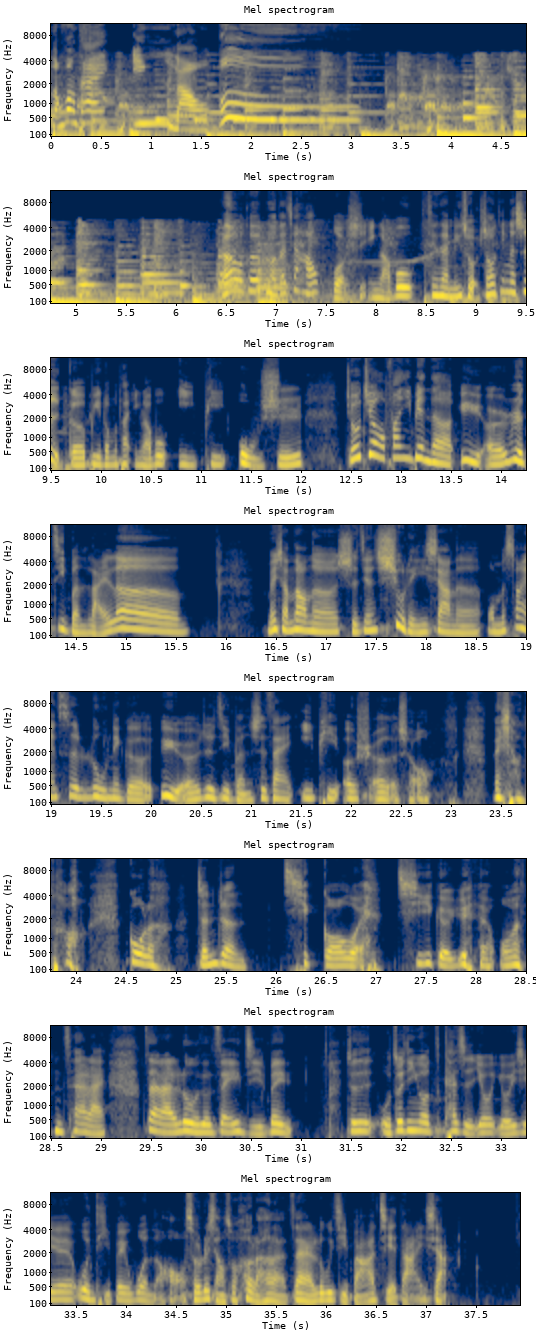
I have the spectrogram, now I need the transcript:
龙凤胎阴老布。Hello，各位朋友，大家好，我是尹老布。现在你所收听的是隔壁龙凤胎尹老布 EP 五十九九翻一遍的育儿日记本来了。没想到呢，时间咻的一下呢，我们上一次录那个育儿日记本是在 EP 二十二的时候，没想到过了整整七个月，七个月，我们再来 再来录的这一集被，就是我最近又开始又有一些问题被问了哈，所以我就想说，后来后来再来录一集，把它解答一下。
